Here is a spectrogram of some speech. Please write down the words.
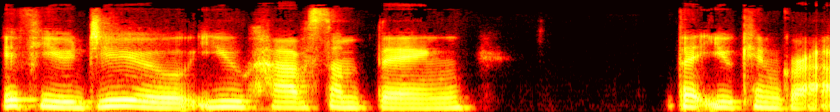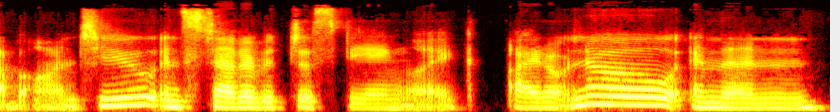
if you do, you have something that you can grab onto instead of it just being like, I don't know. And then,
